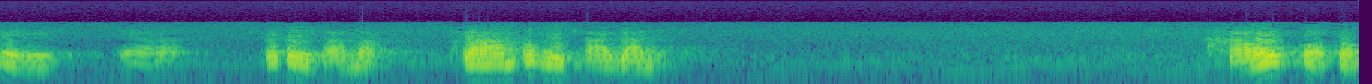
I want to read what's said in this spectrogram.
ในพระพุทธถามว่าพรามพระบูชายันเขาก็ต้อง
